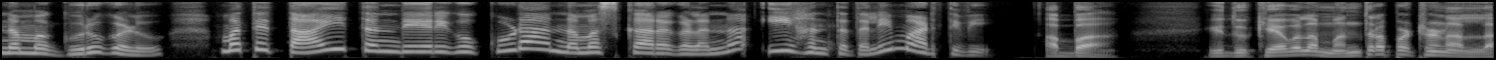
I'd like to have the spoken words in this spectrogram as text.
ನಮ್ಮ ಗುರುಗಳು ಮತ್ತೆ ತಾಯಿ ತಂದೆಯರಿಗೂ ಕೂಡ ನಮಸ್ಕಾರಗಳನ್ನ ಈ ಹಂತದಲ್ಲಿ ಮಾಡ್ತೀವಿ. ಅಬ್ಬಾ! ಇದು ಕೇವಲ ಮಂತ್ರಪಠಣ ಅಲ್ಲ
